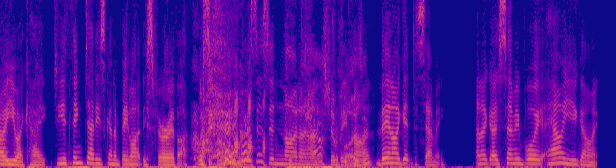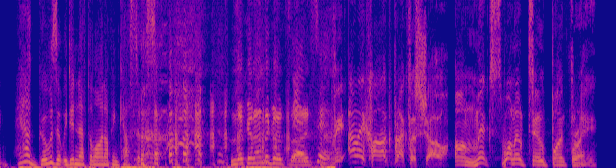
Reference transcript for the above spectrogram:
Are you okay? Do you think Daddy's going to be like this forever? Was, was this no, no, honey, she'll be fine. Then I get to Sammy. And I go, Sammy boy, how are you going? How good was it we didn't have to line up in customs? Looking on the good side. That's it. The Ali Clarke Breakfast Show on Mix 102.3.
